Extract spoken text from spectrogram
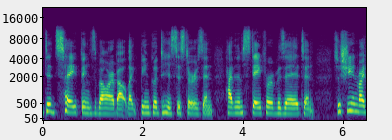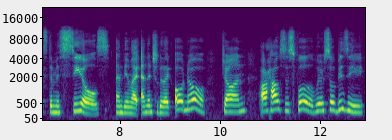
did say things about her about like being good to his sisters and having them stay for a visit and so she invites the Miss Steeles and being like, and then she'll be like, "Oh no, John, our house is full. We're so busy.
